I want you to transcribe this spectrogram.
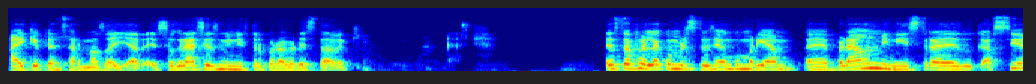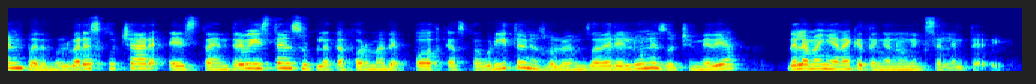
hay que pensar más allá de eso. Gracias, ministra, por haber estado aquí. Esta fue la conversación con María eh, Brown, ministra de Educación. Pueden volver a escuchar esta entrevista en su plataforma de podcast favorito y nos volvemos a ver el lunes, ocho y media de la mañana. Que tengan un excelente día.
